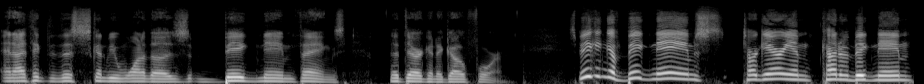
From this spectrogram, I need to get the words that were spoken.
and I think that this is gonna be one of those big name things that they're gonna go for. Speaking of big names, Targaryen, kind of a big name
